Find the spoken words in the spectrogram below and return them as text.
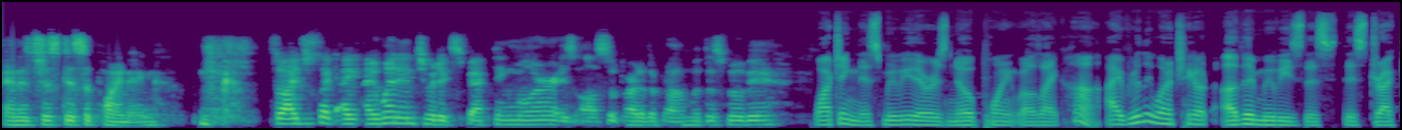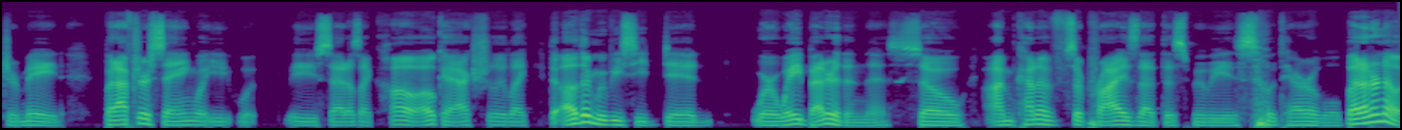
and it's just disappointing. so I just like I, I went into it expecting more is also part of the problem with this movie. Watching this movie, there was no point where I was like, "Huh, I really want to check out other movies this this director made." But after saying what you what you said, I was like, "Oh, okay, actually, like the other movies he did were way better than this. So I'm kind of surprised that this movie is so terrible. But I don't know.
